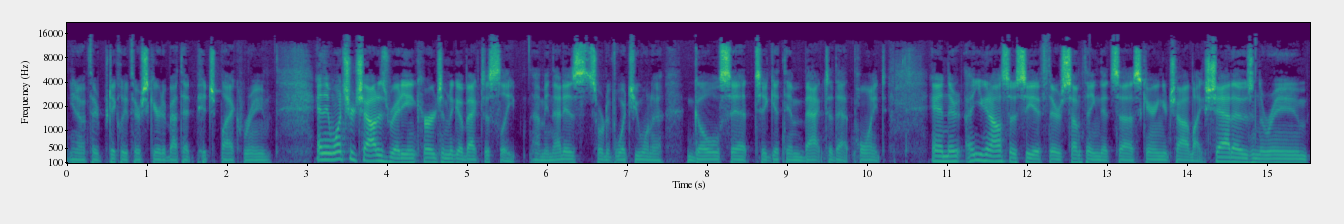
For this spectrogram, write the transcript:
you know, if they're particularly if they're scared about that pitch black room, and then once your child is ready, encourage them to go back to sleep. I mean, that is sort of what you want to goal set to get them back to that point. And there, uh, you can also see if there's something that's uh, scaring your child, like shadows in the room.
